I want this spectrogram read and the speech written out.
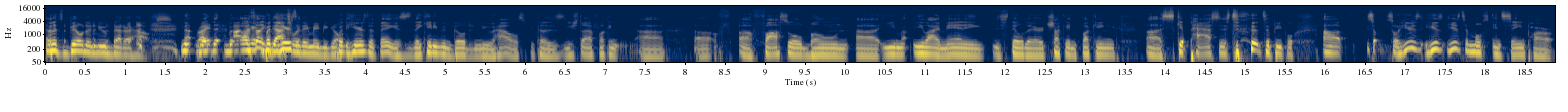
and let's build a new, better house. No, but right? the- but- I, I okay, feel like but that's where the- they may be going. But here's the thing: is they can't even build a new house because you still have fucking uh, uh, f- uh fossil bone uh, Eli Manning is still there chucking fucking uh, skip passes to, to people. Uh, so so here's here's here's the most insane part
